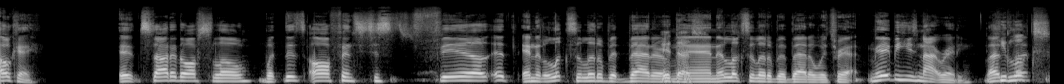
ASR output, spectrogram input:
Okay. It started off slow, but this offense just feels it and it looks a little bit better, It does. man. It looks a little bit better with Trey. Maybe he's not ready. Let's- he looks,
